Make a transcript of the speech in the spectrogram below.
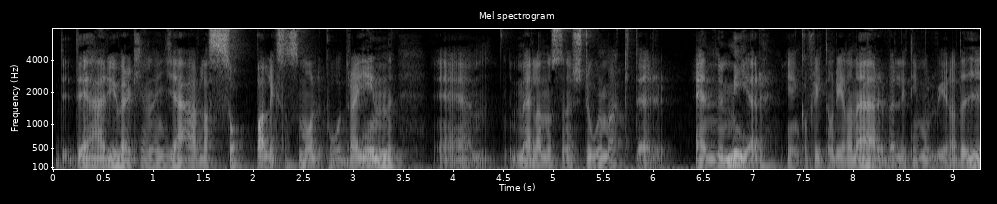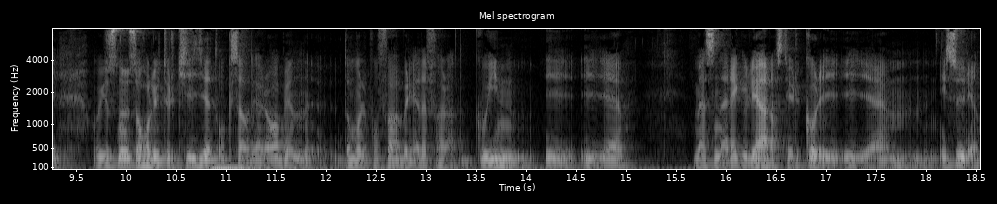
det, det här är ju verkligen en jävla soppa liksom som håller på att dra in eh, Mellanösterns stormakter ännu mer i en konflikt de redan är väldigt involverade i. Och just nu så håller ju Turkiet och Saudiarabien, de håller på att förbereda för att gå in i, i eh, med sina reguljära styrkor i, i, ehm, i Syrien.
